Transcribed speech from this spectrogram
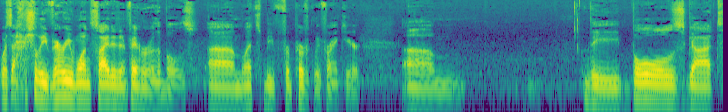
was actually very one-sided in favor of the Bulls. Um, let's be perfectly frank here. Um, the Bulls got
